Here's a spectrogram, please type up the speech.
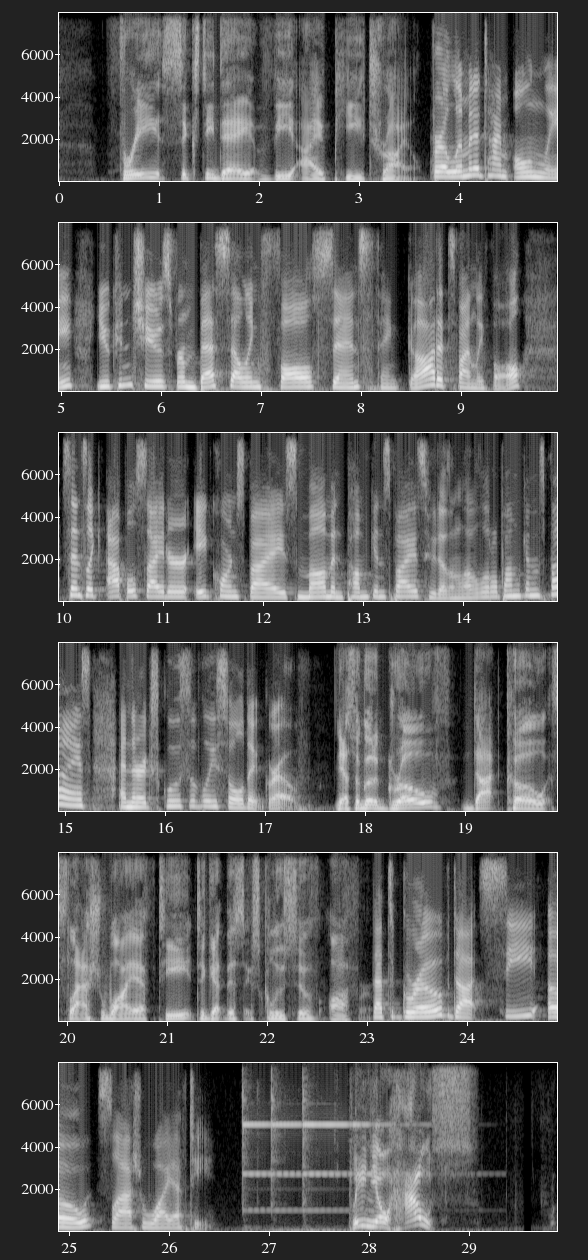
free 60 day VIP trial. For a limited time only, you can choose from best selling fall scents. Thank God it's finally fall. Scents like apple cider, acorn spice, mum, and pumpkin spice. Who doesn't love a little pumpkin spice? And they're exclusively sold at Grove. Yeah, so go to grove.co slash YFT to get this exclusive offer. That's grove.co slash YFT. Clean your house.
